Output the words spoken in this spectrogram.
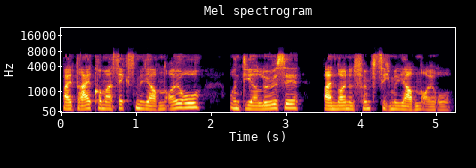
bei 3,6 Milliarden Euro und die Erlöse bei 59 Milliarden Euro.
